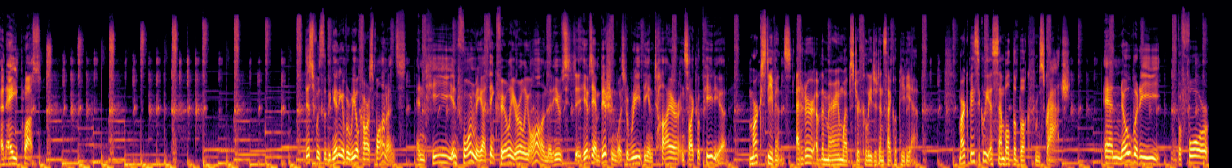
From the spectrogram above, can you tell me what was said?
an A plus. This was the beginning of a real correspondence. And he informed me, I think fairly early on, that he was, his ambition was to read the entire encyclopedia. Mark Stevens, editor of the Merriam Webster Collegiate Encyclopedia. Mark basically assembled the book from scratch. And nobody before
